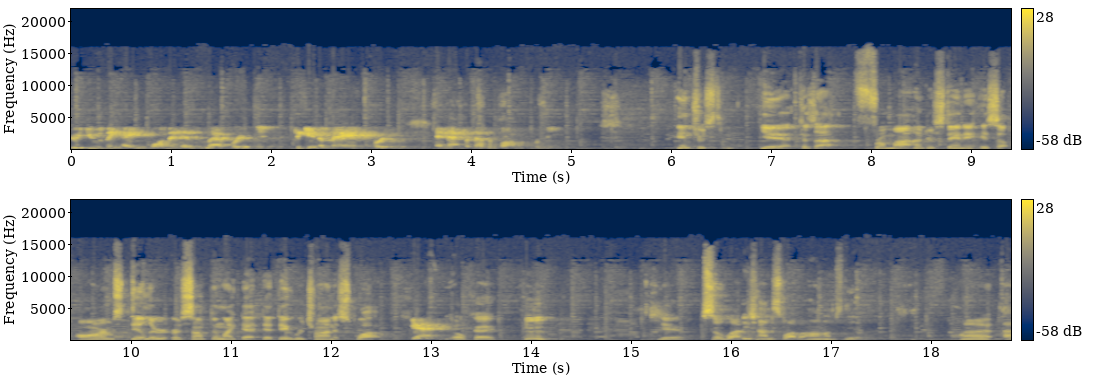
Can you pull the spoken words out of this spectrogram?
you're using a woman as leverage to get a man free. And that's another problem for me. Interesting. Yeah, because I, from my understanding, it's an arms dealer or something like that that they were trying to swap. Yes. Okay. Hmm. Yeah. So why are they trying to swap an arms dealer? I, I,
